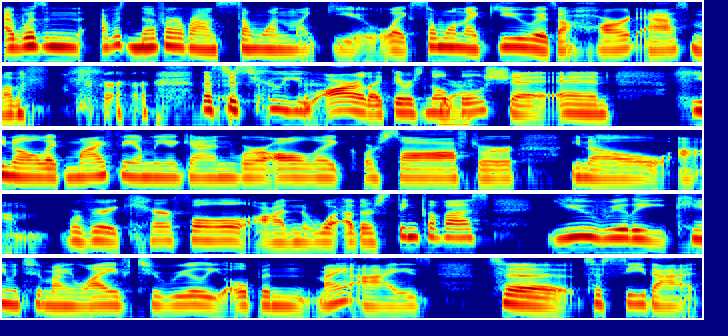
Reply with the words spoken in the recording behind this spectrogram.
I wasn't, I was never around someone like you. Like someone like you is a hard ass motherfucker. That's just who you are. Like there was no Yeah. bullshit, and you know, like my family again, we're all like, we're soft or, you know, um, we're very careful on what others think of us. You really came into my life to really open my eyes to to see that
